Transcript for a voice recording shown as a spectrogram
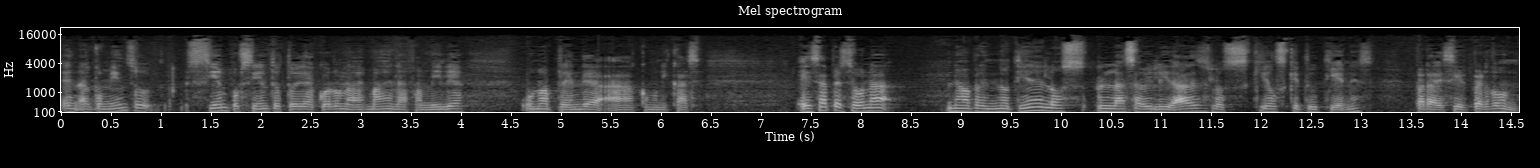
en- al comienzo 100% estoy de acuerdo, una vez más en la familia uno aprende a, a comunicarse. Esa persona no, no tiene los, las habilidades, los skills que tú tienes para decir perdón.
